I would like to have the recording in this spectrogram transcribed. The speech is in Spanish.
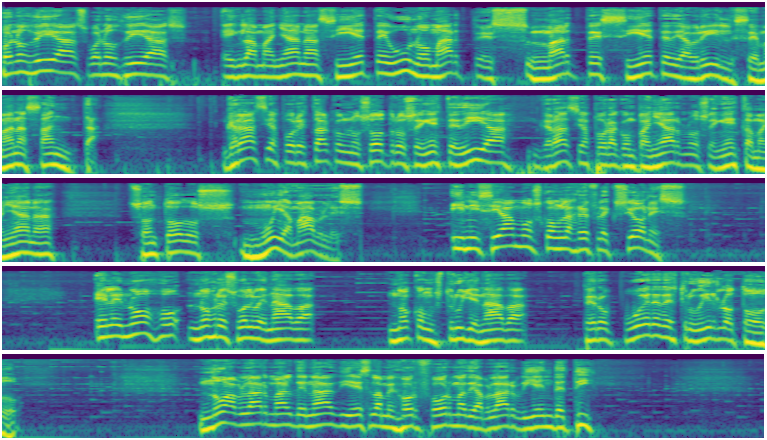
Buenos días, buenos días. En la mañana 7-1, martes, martes 7 de abril, Semana Santa. Gracias por estar con nosotros en este día, gracias por acompañarnos en esta mañana. Son todos muy amables. Iniciamos con las reflexiones. El enojo no resuelve nada, no construye nada, pero puede destruirlo todo. No hablar mal de nadie es la mejor forma de hablar bien de ti.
